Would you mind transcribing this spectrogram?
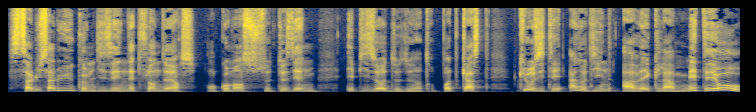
Salut, salut, comme disait Ned Flanders, on commence ce deuxième épisode de notre podcast Curiosité anodine avec la météo.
